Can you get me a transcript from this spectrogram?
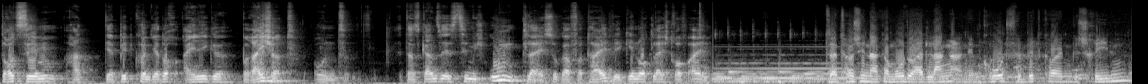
trotzdem hat der Bitcoin ja doch einige bereichert und das Ganze ist ziemlich ungleich sogar verteilt. Wir gehen noch gleich drauf ein. Satoshi Nakamoto hat lange an dem Code für Bitcoin geschrieben,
